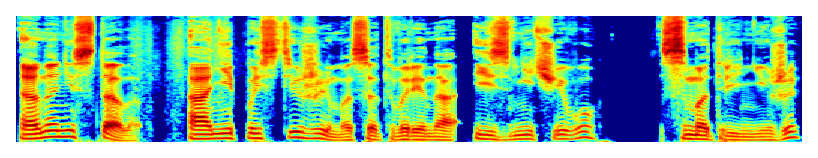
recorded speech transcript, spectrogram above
Она не стала, а непостижимо сотворена из ничего. Смотри ниже.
